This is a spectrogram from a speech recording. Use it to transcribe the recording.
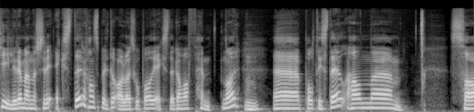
tidligere manager i Exter, han spilte jo A-lagsfotball i Exter da han var 15 år. Eh, Paul Tisdale, han eh, sa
